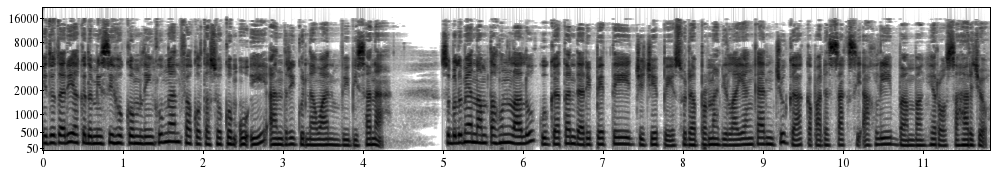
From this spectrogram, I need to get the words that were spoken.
itu tadi akademisi hukum lingkungan Fakultas Hukum UI Andri Gunawan Wibisana. Sebelumnya enam tahun lalu, gugatan dari PT JJP sudah pernah dilayangkan juga kepada saksi ahli Bambang Hero Saharjo.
